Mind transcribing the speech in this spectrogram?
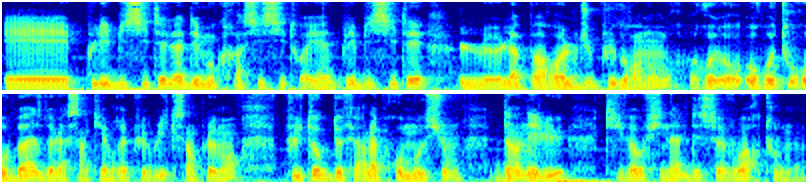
et plébisciter la démocratie citoyenne, plébisciter la parole du plus grand nombre, au retour aux bases de la Ve République simplement, plutôt que de faire la promotion d'un élu qui va au final décevoir tout le monde.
